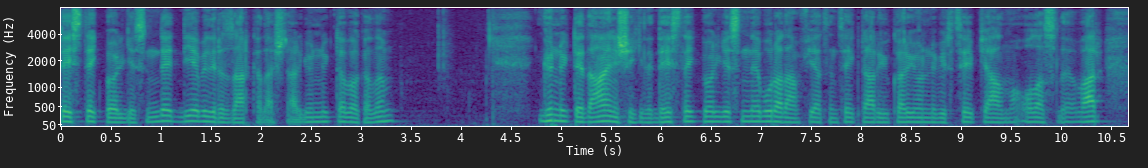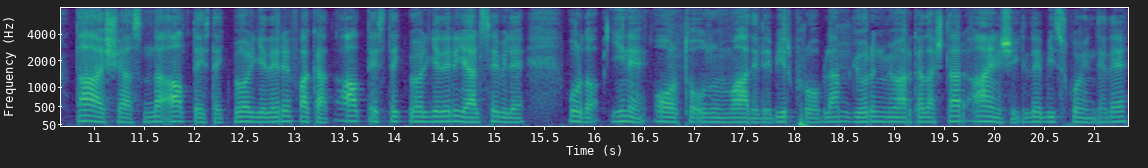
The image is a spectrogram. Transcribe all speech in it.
destek bölgesinde diyebiliriz arkadaşlar. Günlükte bakalım. Günlükte de aynı şekilde destek bölgesinde buradan fiyatın tekrar yukarı yönlü bir tepki alma olasılığı var. Daha aşağısında alt destek bölgeleri fakat alt destek bölgeleri gelse bile burada yine orta uzun vadede bir problem görünmüyor arkadaşlar. Aynı şekilde Bitcoin'de de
